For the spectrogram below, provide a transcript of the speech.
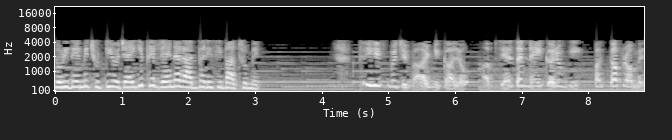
थोड़ी देर में छुट्टी हो जाएगी, फिर रहना रात भर इसी बाथरूम में। प्लीज़ मुझे बाहर निकालो। अब से ऐसा नहीं करूँगी, पक्का प्रॉमिस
